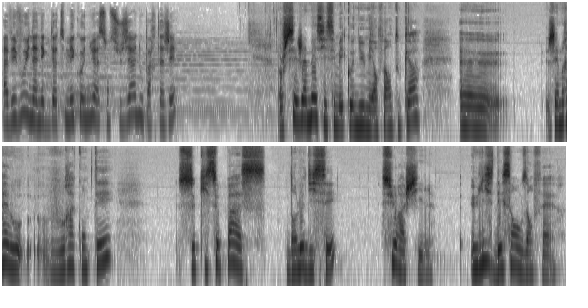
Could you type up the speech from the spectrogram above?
Avez-vous une anecdote méconnue à son sujet à nous partager? Alors, Je ne sais jamais si c'est méconnu, mais enfin en tout cas, euh, j'aimerais vous, raconter ce qui se passe dans l'Odyssée sur Achille. Ulysse descend aux enfers.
